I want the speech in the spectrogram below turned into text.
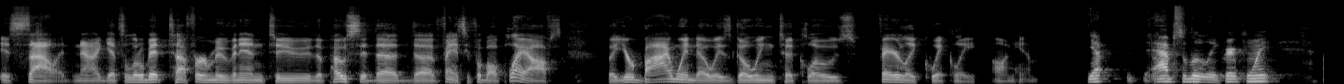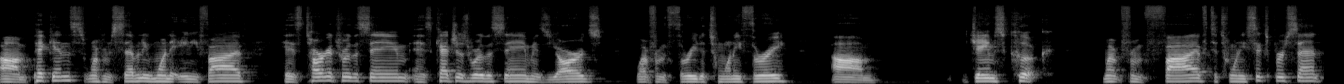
is solid. Now it gets a little bit tougher moving into the posted the the fantasy football playoffs, but your buy window is going to close fairly quickly on him. Yep, absolutely. Great point. Um, Pickens went from 71 to 85. His targets were the same, his catches were the same, his yards went from 3 to 23. Um, James Cook went from 5 to 26%.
